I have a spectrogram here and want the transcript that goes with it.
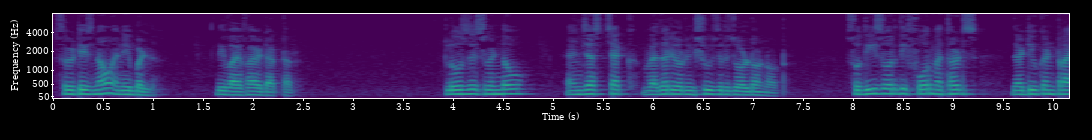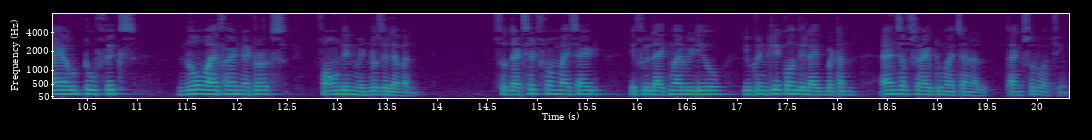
So it is now enabled, the Wi-Fi adapter. Close this window and just check whether your issue is resolved or not. So these were the four methods that you can try out to fix no Wi-Fi networks found in Windows 11. So that's it from my side. If you like my video, you can click on the like button and subscribe to my channel. Thanks for watching.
